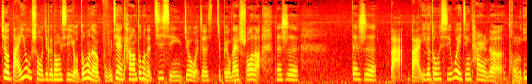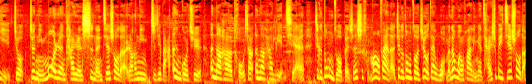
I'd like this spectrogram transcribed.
就白幼瘦这个东西有多么的不健康，多么的畸形，就我就就不用再说了。但是，但是。把把一个东西未经他人的同意，就就你默认他人是能接受的，然后你直接把它摁过去，摁到他的头上，摁到他脸前，这个动作本身是很冒犯的。这个动作只有在我们的文化里面才是被接受的，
